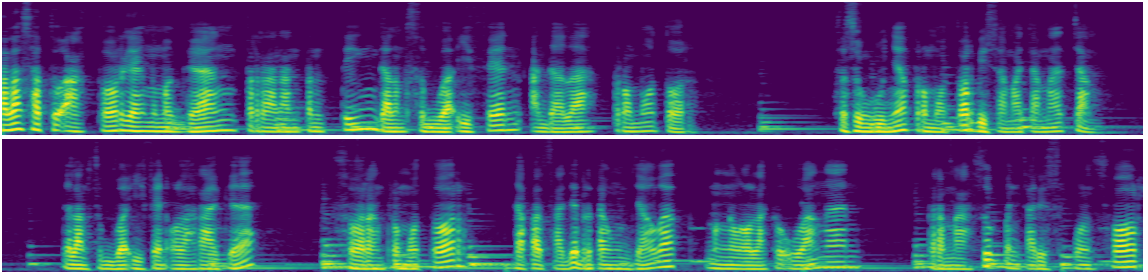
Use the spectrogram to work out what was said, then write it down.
Salah satu aktor yang memegang peranan penting dalam sebuah event adalah promotor. Sesungguhnya promotor bisa macam-macam. Dalam sebuah event olahraga, seorang promotor dapat saja bertanggung jawab mengelola keuangan, termasuk mencari sponsor,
